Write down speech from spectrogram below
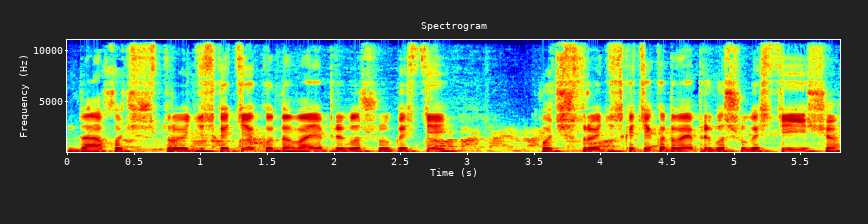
Да, хочешь строить дискотеку? Давай я приглашу гостей. Хочешь строить дискотеку? Давай я приглашу гостей еще.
